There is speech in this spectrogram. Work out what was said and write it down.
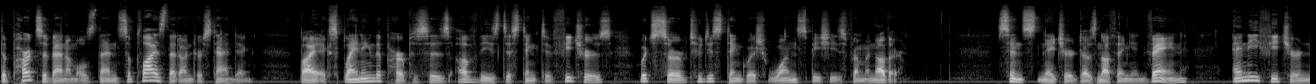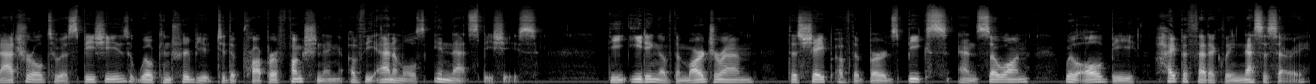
The parts of animals then supplies that understanding by explaining the purposes of these distinctive features which serve to distinguish one species from another. Since nature does nothing in vain, any feature natural to a species will contribute to the proper functioning of the animals in that species. The eating of the marjoram, the shape of the bird's beaks, and so on will all be hypothetically necessary,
